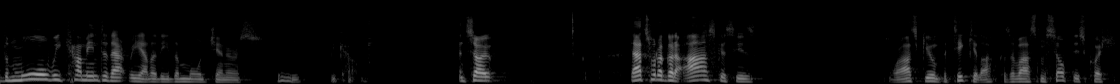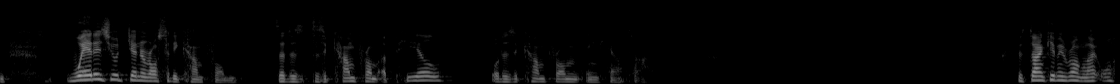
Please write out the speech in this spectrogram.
the more we come into that reality, the more generous we become. And so that's what I've got to ask us is or ask you in particular, because I've asked myself this question where does your generosity come from? So does, does it come from appeal or does it come from encounter? Because don't get me wrong, like, well,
